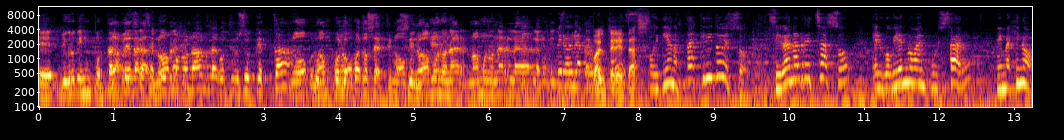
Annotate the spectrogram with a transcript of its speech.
eh, yo creo que es importante dar ese no amononar la constitución que está No, pues no, por no, los cuatro séptimos, No, pues sino no que- amononar, no amononar la, la constitución. Pero que está. es, hoy día no está escrito eso. Si gana el rechazo, el gobierno va a impulsar, me imagino,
